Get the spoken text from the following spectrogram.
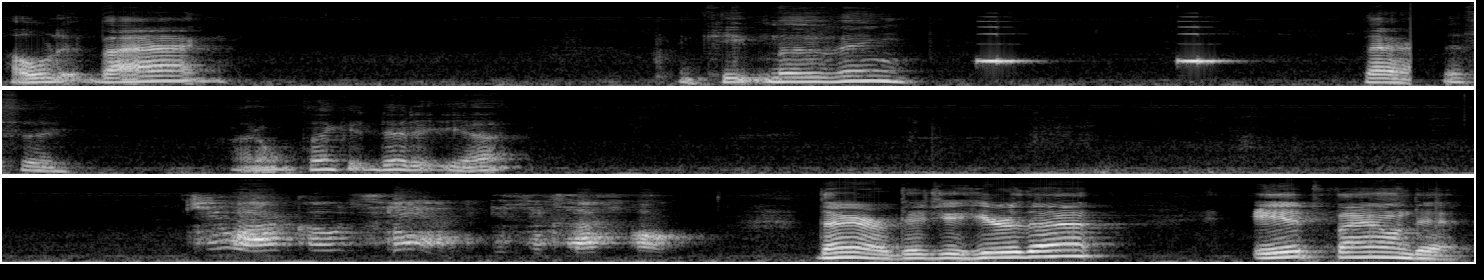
Hold it back. And keep moving. There. Let's see. I don't think it did it yet. QR code scan is successful. There. Did you hear that? It found it.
